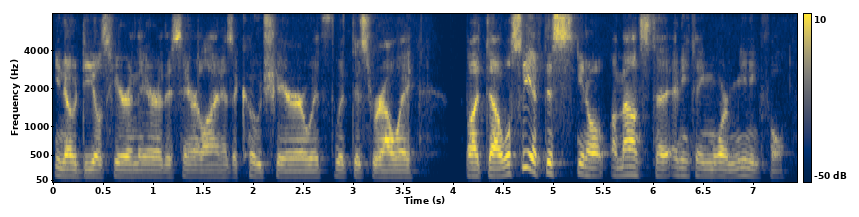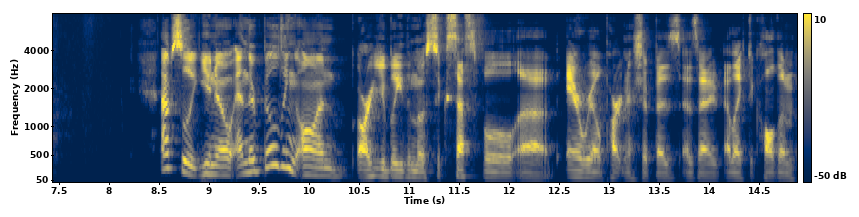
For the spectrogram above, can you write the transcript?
you know, deals here and there. This airline has a code share with with this railway, but uh, we'll see if this, you know, amounts to anything more meaningful. Absolutely, you know, and they're building on arguably the most successful uh, air rail partnership, as as I, I like to call them,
